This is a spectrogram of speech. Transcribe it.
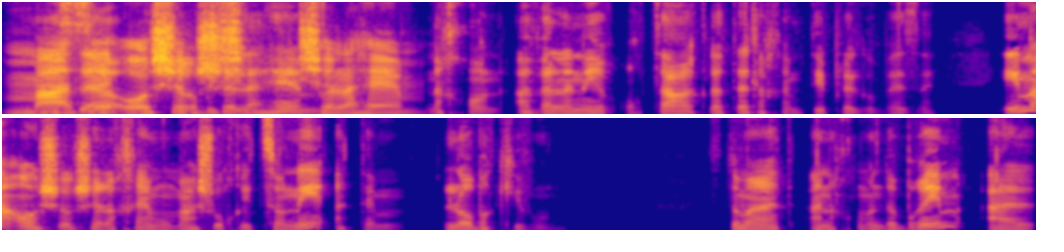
מה, מה זה האושר בש... שלהם. שלהם. נכון, אבל אני רוצה רק לתת לכם טיפ לגבי זה. אם האושר שלכם הוא משהו חיצוני, אתם לא בכיוון. זאת אומרת, אנחנו מדברים על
